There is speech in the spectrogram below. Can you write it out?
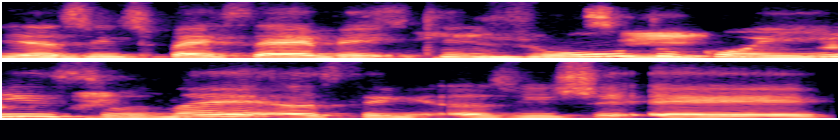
E a gente percebe que junto sim, com isso, né, assim, a gente é,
